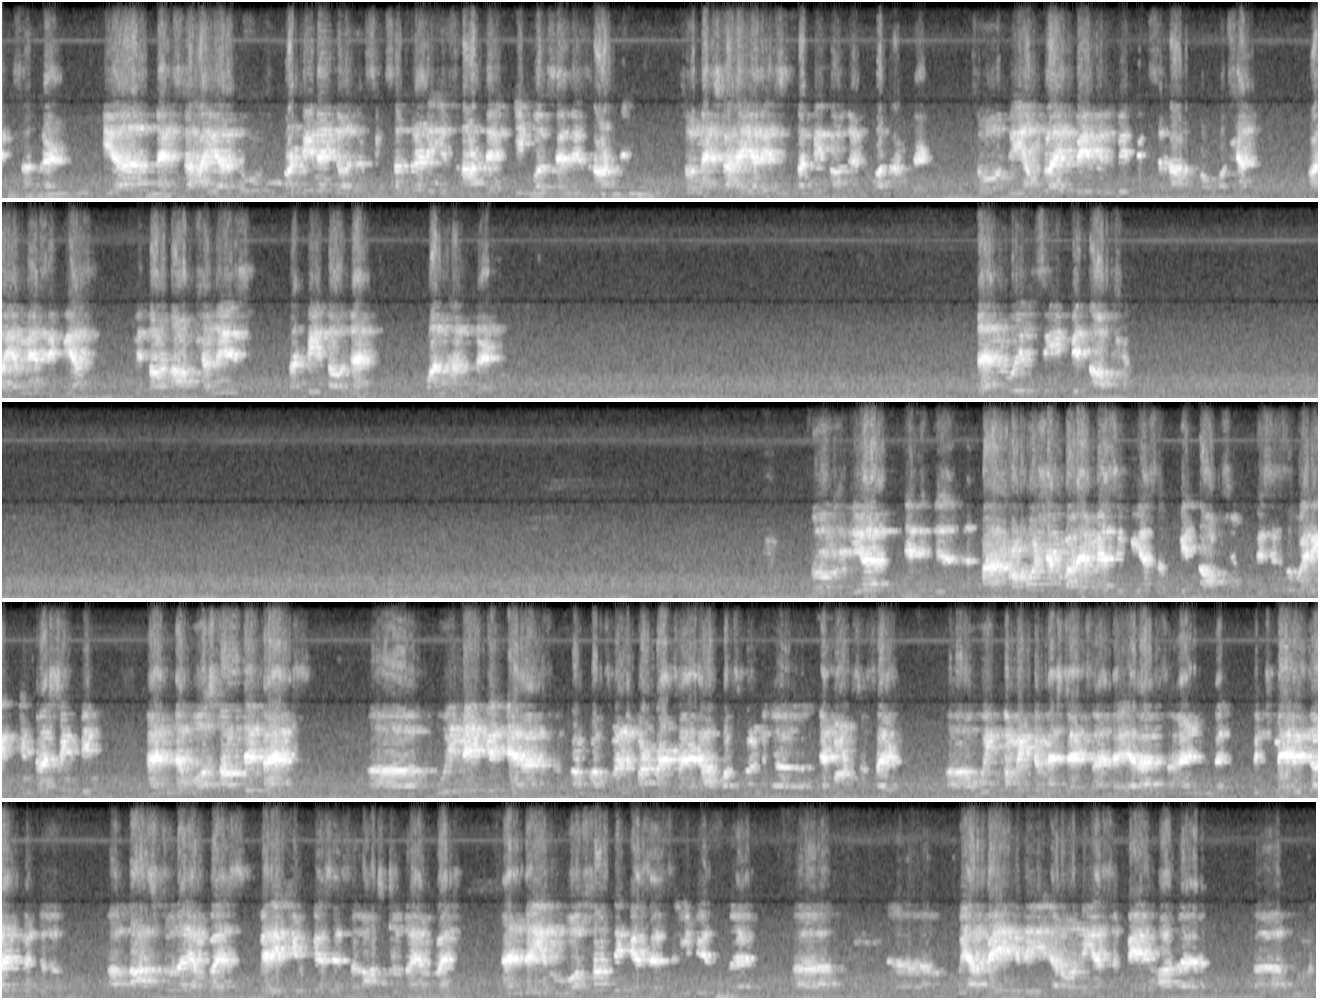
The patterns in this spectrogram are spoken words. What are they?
29,600. Here next higher to 29,600 is not there. Equal cell is not there. So next higher is 30,100. So the employee pay will be fixed on promotion or MACPS without option is 30,100. Then we'll see with option. MACPS with option. This is a very interesting thing and uh, most of the times uh, we make errors from personal department side or personal uh, accounts side. Uh, we commit mistakes and errors and which may result into uh, loss to the employees. Very few cases loss to the employees and in most of the cases it is uh, uh, uh, we are paying the erroneous pay or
